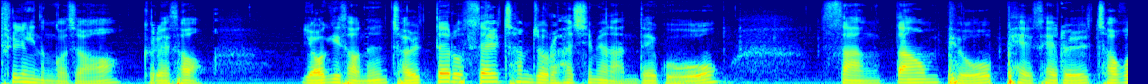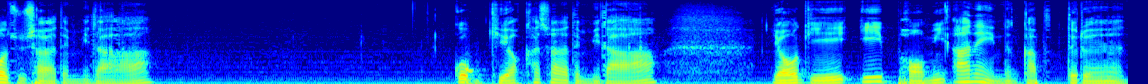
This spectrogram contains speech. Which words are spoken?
틀리는 거죠. 그래서 여기서는 절대로 셀 참조를 하시면 안 되고 쌍따옴표 폐쇄를 적어 주셔야 됩니다. 꼭 기억하셔야 됩니다. 여기 이 범위 안에 있는 값들은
